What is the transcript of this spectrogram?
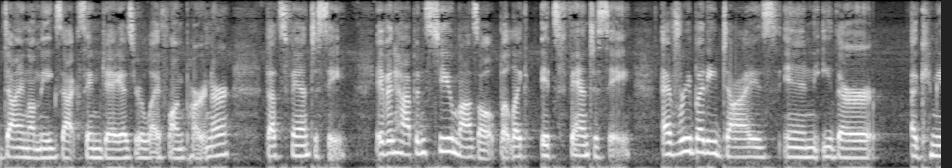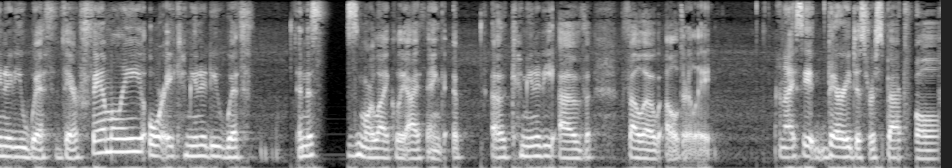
dying on the exact same day as your lifelong partner. That's fantasy. If it happens to you, mazel, but like it's fantasy. Everybody dies in either a community with their family or a community with, and this is more likely, I think, a, a community of fellow elderly. And I see it very disrespectful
